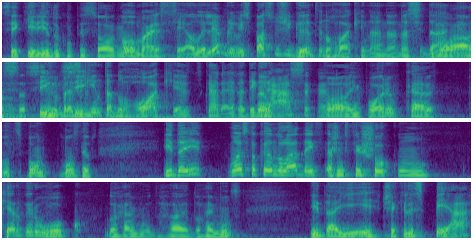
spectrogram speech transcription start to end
ser, querido com o pessoal, né? O Marcelo, ele abriu um espaço gigante no rock na, na, na cidade. Nossa, né? sim, Lembra sim. as quinta do rock? é- Cara, era de Não, graça, cara. Ó, Empório, cara, putz, bom, bons tempos. E daí, nós tocando lá, daí a gente fechou com Quero Ver o Oco, do, Raim- do, Ra- do Raimundos. E daí tinha aqueles PA,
